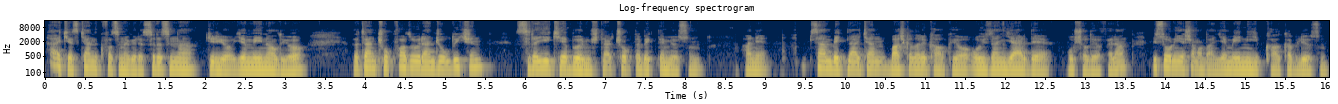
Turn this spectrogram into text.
Herkes kendi kafasına göre sırasına giriyor, yemeğini alıyor. Zaten çok fazla öğrenci olduğu için sırayı ikiye bölmüşler. Çok da beklemiyorsun. Hani sen beklerken başkaları kalkıyor. O yüzden yerde boşalıyor falan. Bir sorun yaşamadan yemeğini yiyip kalkabiliyorsun.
